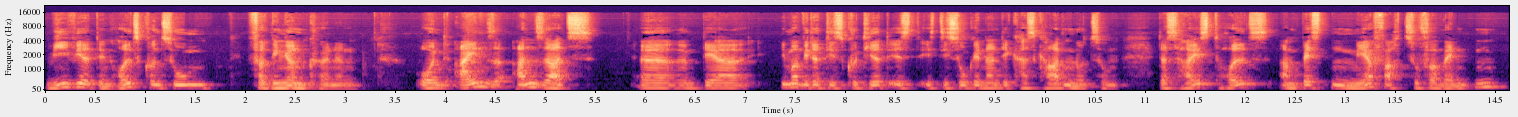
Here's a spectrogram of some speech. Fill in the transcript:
wie wir den Holzkonsum verringern können. Und ein Ansatz, äh, der immer wieder diskutiert ist, ist die sogenannte Kaskadennutzung. Das heißt, Holz am besten mehrfach zu verwenden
